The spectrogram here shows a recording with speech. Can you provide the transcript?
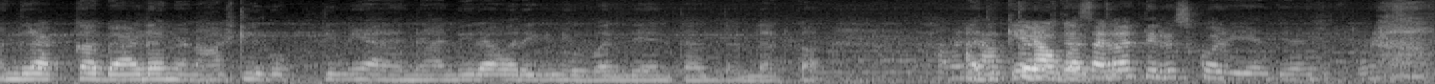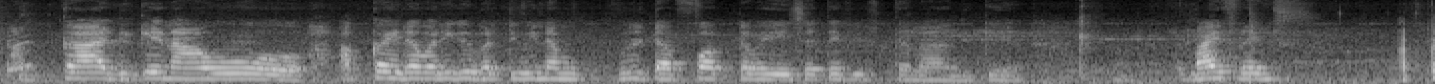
ಅಂದ್ರೆ ಅಕ್ಕ ಬೇಡ ನಾನು ಹಾಸ್ಟ್ಲಿಗೆ ಹೋಗ್ತೀನಿ ನಾನು ನೀರಾವರಿಗೆ ನೀವು ಬರಲಿ ಅಂತ ಅಂತಂದ ಅಕ್ಕ. ಅದಕ್ಕೆ ನಾವು ಸರ ತಿರ್ಸ್ಕೊಳ್ಳಿ ಅಂತ ಅಕ್ಕ ಅದಕ್ಕೆ ನಾವು ಅಕ್ಕ ಇರೋವರೆಗೆ ಬರ್ತೀವಿ. ನಮ್ಗೆ ಫುಲ್ ಟಫ್ ಆಗ್ತವೆ ಈ ಸತೆ ಫಿಫ್ತ್ ಅಲ್ಲ ಅದಕ್ಕೆ. ಬಾಯ್ ಫ್ರೆಂಡ್ಸ್ ಅಕ್ಕ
